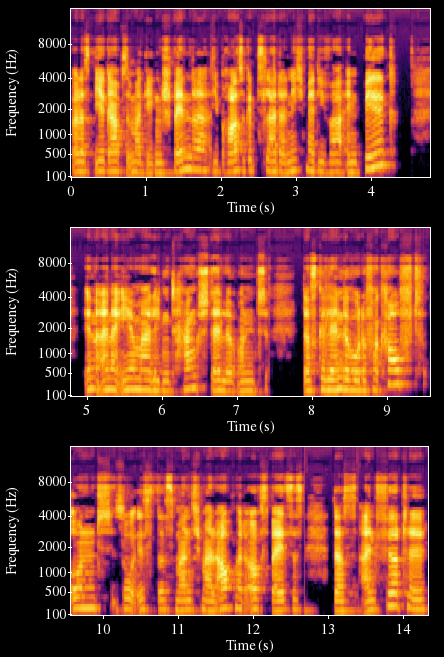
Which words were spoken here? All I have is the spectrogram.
weil das Bier gab es immer gegen Spende. Die Brause gibt's leider nicht mehr, die war in Bilk in einer ehemaligen Tankstelle und das Gelände wurde verkauft und so ist es manchmal auch mit Offspaces, dass ein Viertel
